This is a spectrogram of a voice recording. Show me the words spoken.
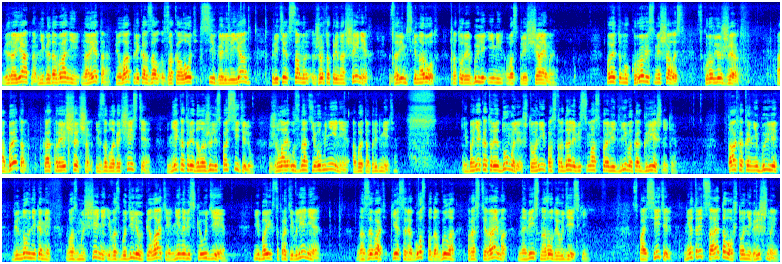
Вероятно, в негодовании на это Пилат приказал заколоть всех галилеян при тех самых жертвоприношениях за римский народ, которые были ими воспрещаемы. Поэтому кровь их смешалась с кровью жертв. Об этом, как происшедшем из-за благочестия, некоторые доложили Спасителю, желая узнать его мнение об этом предмете. Ибо некоторые думали, что они пострадали весьма справедливо, как грешники, так как они были виновниками возмущения и возбудили в Пилате ненависть к иудеям, ибо их сопротивление называть кесаря Господом было простираемо на весь народ иудейский. Спаситель не отрицает того, что они грешны,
